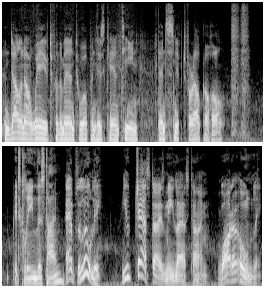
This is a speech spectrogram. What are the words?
and Dalinar waved for the man to open his canteen, then sniffed for alcohol. It's clean this time? Absolutely. You chastised me last time. Water only.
